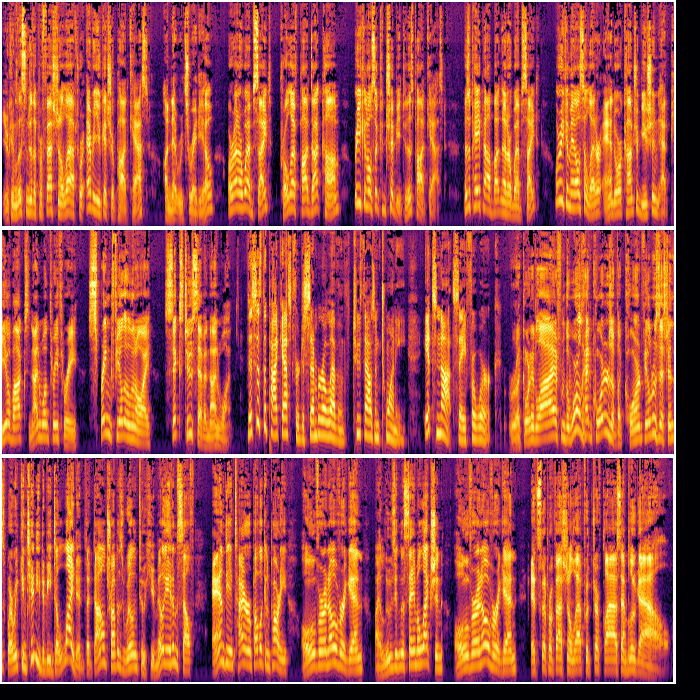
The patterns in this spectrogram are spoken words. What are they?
You can listen to The Professional Left wherever you get your podcast, on Netroots Radio, or at our website, proleftpod.com, where you can also contribute to this podcast. There's a PayPal button at our website, or you can mail us a letter and or contribution at P.O. Box 9133, Springfield, Illinois 62791. This is the podcast for December 11th, 2020. It's not safe for work. Recorded live from the world headquarters of the Cornfield Resistance, where we continue to be delighted that Donald Trump is willing to humiliate himself and the entire Republican Party over and over again by losing the same election over and over again. It's the professional left with Driftglass and Blue Gal.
